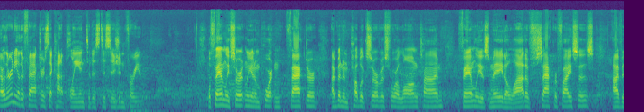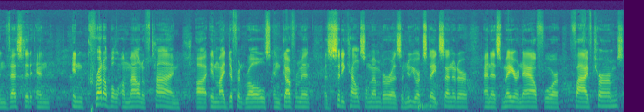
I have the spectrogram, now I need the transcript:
Are there any other factors that kind of play into this decision for you? Well, family certainly an important factor. I've been in public service for a long time. Family has made a lot of sacrifices. I've invested an incredible amount of time uh, in my different roles in government as a city council member, as a New York State senator, and as mayor now for five terms.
